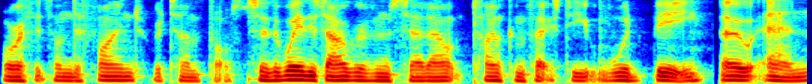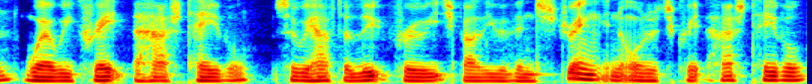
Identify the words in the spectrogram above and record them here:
Or if it's undefined, return false. So the way this algorithm set out, time complexity would be on, where we create the hash table. So we have to loop through each value within string in order to create the hash table.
